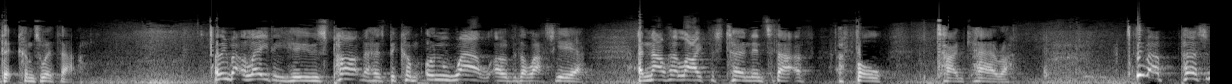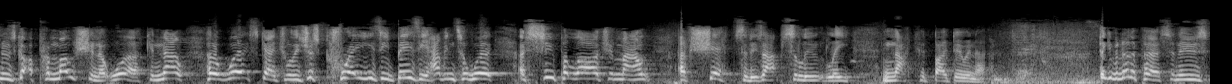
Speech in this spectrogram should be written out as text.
that comes with that. I think about a lady whose partner has become unwell over the last year and now her life has turned into that of a full time carer. Think about a person who's got a promotion at work and now her work schedule is just crazy busy, having to work a super large amount of shifts and is absolutely knackered by doing it. Think of another person who's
